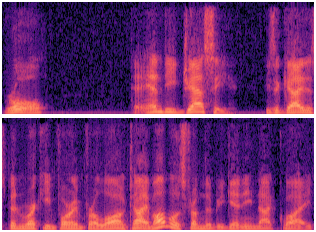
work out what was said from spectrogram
role to Andy Jassy. He's a guy that's been working for him for a long time, almost from the beginning, not quite.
